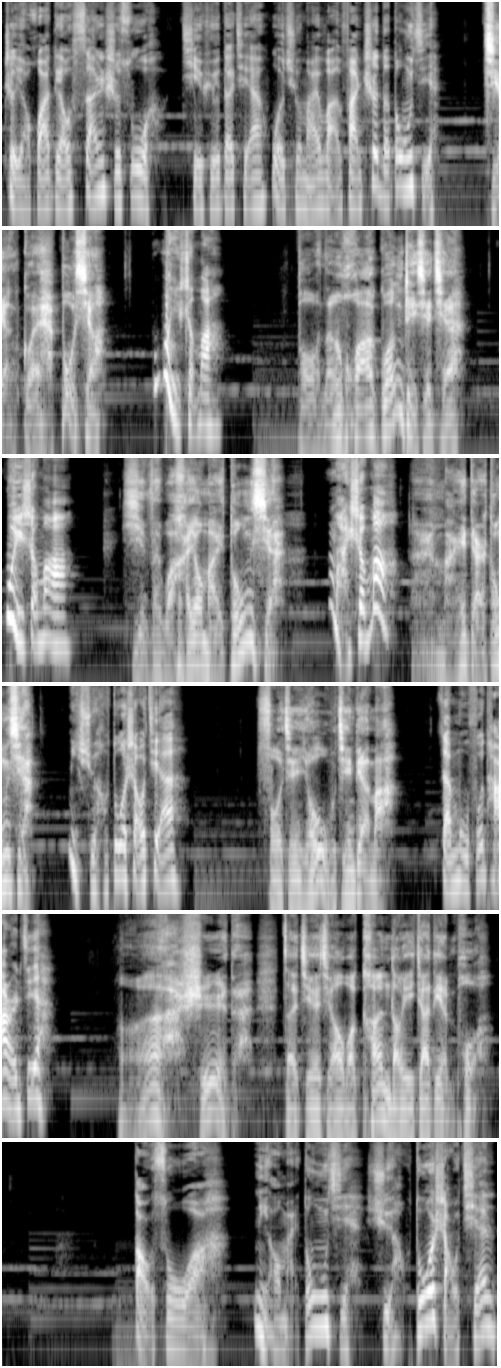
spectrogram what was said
这要花掉三十苏，其余的钱我去买晚饭吃的东西。见鬼，不行！为什么？不能花光这些钱。为什么？因为我还要买东西。买什么？买点东西。你需要多少钱？附近有五金店吗？在木福塔尔街。啊，是的，在街角我看到一家店铺。告诉我，你要买东西需要多少钱？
